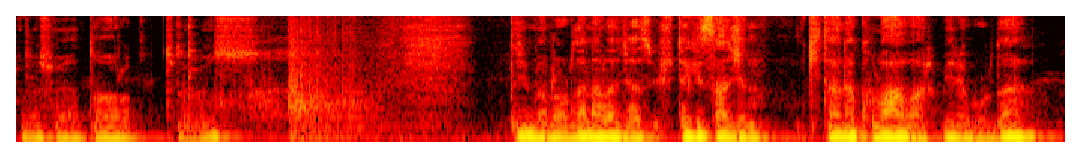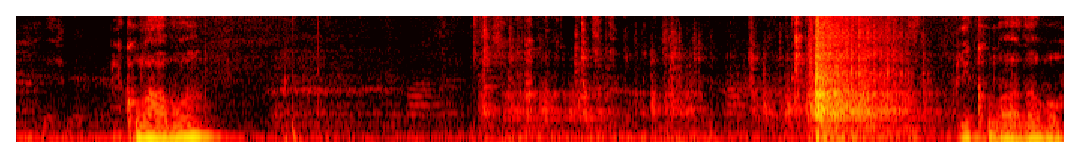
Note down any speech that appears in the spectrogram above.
Şunu şöyle doğrultuyoruz. Onu oradan alacağız. Üstteki sacın iki tane kulağı var. Biri burada. Bir kulağı bu. Bir kulağı da bu.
